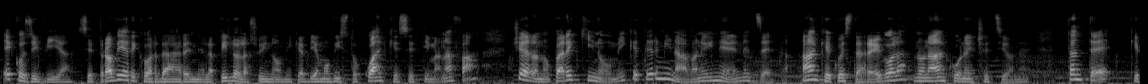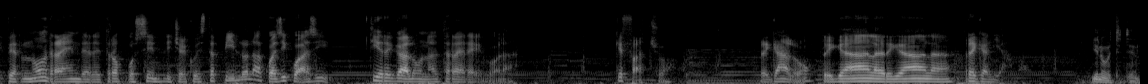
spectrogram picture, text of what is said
e così via. Se provi a ricordare nella pillola sui nomi che abbiamo visto qualche settimana fa, c'erano parecchi nomi che terminavano in ENZ. Anche questa regola non ha alcuna eccezione, tant'è che per non rendere troppo semplice questa pillola, quasi quasi ti regalo un'altra regola. Che faccio? Regalo? Regala, regala, regaliamo. You know what to do.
